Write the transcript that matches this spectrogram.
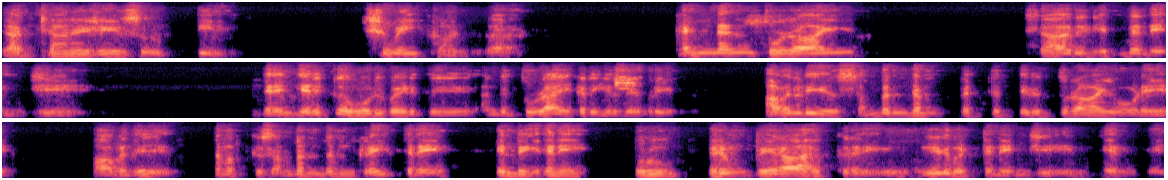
வியாக்கியானகை சுருத்தி சுவை காண்கிறார். கண்ணன் துழாய் சாருகின்ற நெஞ்சு இந்த எருக்க ஓடி போயிடுத்து அங்கு துழாய் கிடைக்கிறது எப்படி? அவனுடைய சம்பந்தம் பெற்ற திருத்துறாயோடே ஆவது நமக்கு சம்பந்தம் கிடைத்ததே என்று இதனை ஒரு பெரும் பேராக கருதி ஈடுபட்ட நெஞ்சு என்கை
